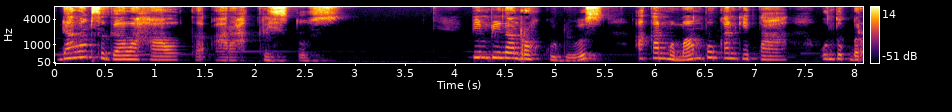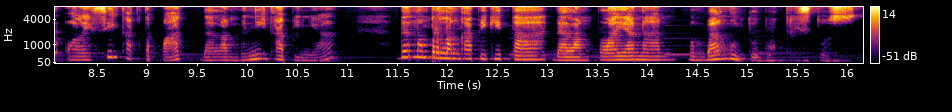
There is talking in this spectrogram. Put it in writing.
dalam segala hal ke arah Kristus. Pimpinan Roh Kudus akan memampukan kita untuk beroleh sikap tepat dalam menyikapinya dan memperlengkapi kita dalam pelayanan membangun tubuh Kristus.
